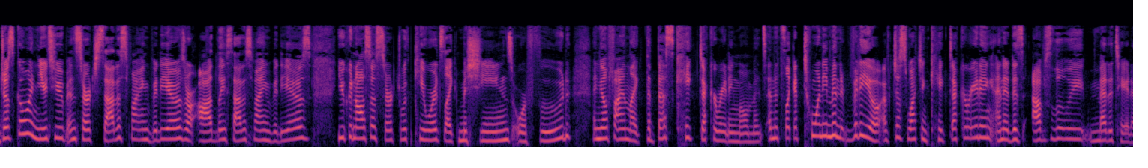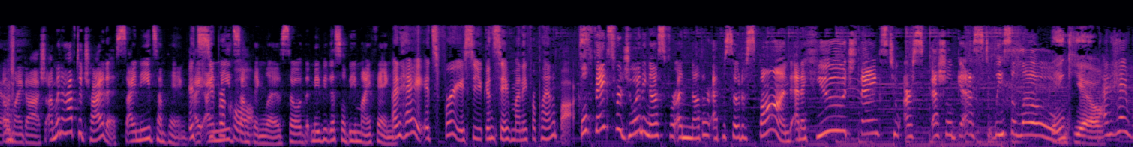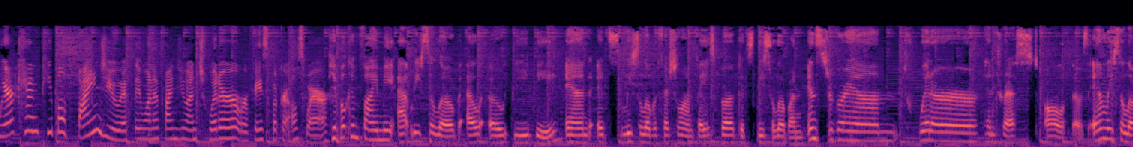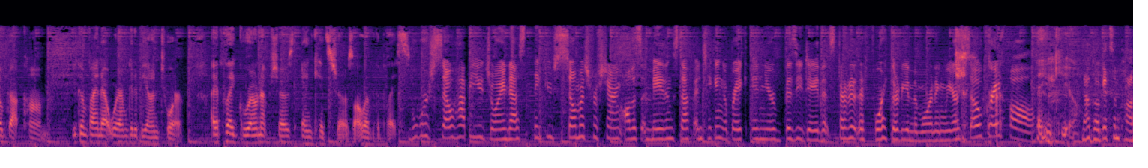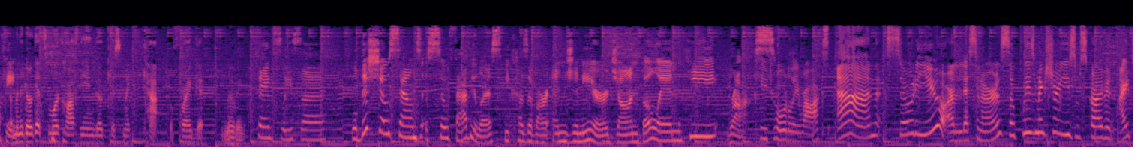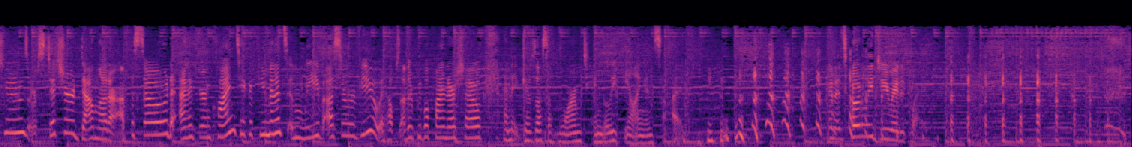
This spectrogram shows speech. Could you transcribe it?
Just go on YouTube and search satisfying videos or oddly satisfying videos. You can also search with keywords like machines or food, and you'll find like the best cake decorating moments. And it's like a 20 minute video of just watching cake decorating, and it is absolutely meditative. Oh my gosh, I'm gonna have to try this. I need something. It's I, I need cool. something, Liz. So that maybe this will be my thing. And hey, it's free, so you can save money for Planet Box. Well, thanks for joining us for another episode of Spawned, and a huge thanks to our special guest, Lisa Loeb. Thank you. And hey, where can people find you if they want to find you on Twitter or Facebook or elsewhere? People can find me at Lisa Loeb, L O E B, and it's Lisa Loeb Official on Facebook. It's Lisa Loeb on Instagram, Twitter, Pinterest, all of those, and LisaLoeb.com. You can find out where I'm going to be on tour. I play grown up shows and kids shows all over the place. Well, we're so happy you joined us. Thank you so much for sharing all this amazing stuff and taking a break in your busy day that started at 4:30 in the morning. We are so grateful. Thank you. Now go get some coffee. I'm going to go get some more coffee and go kiss my cat before I get moving. Thanks, Lisa. Well, this show sounds so fabulous because of our engineer, John Bowen. He rocks. He totally rocks. And so do you, our listeners. So please make sure you subscribe in iTunes or Stitcher, download our episode, and if you're inclined, take a few minutes and leave us a review. It helps other people find our show and it gives us a warm, tingly feeling inside. in a totally G rated way.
